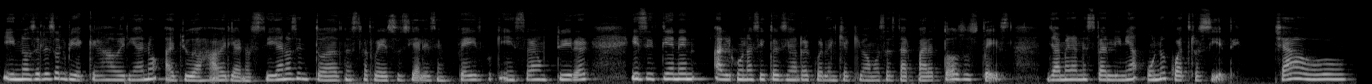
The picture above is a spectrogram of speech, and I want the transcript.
y no se les olvide que Javeriano ayuda a Javeriano. Síganos en todas nuestras redes sociales, en Facebook, Instagram, Twitter. Y si tienen alguna situación, recuerden que aquí vamos a estar para todos ustedes. Llamen a nuestra línea 147. Ciao!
